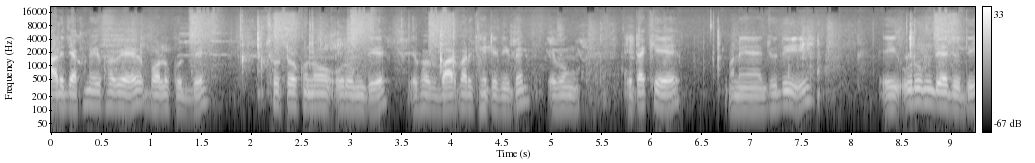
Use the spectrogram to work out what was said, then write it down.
আর যখন এভাবে বলক উঠবে, ছোট কোনো উরুম দিয়ে এভাবে বারবার ঘেঁটে নেবেন এবং এটাকে মানে যদি এই উরুম দিয়ে যদি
